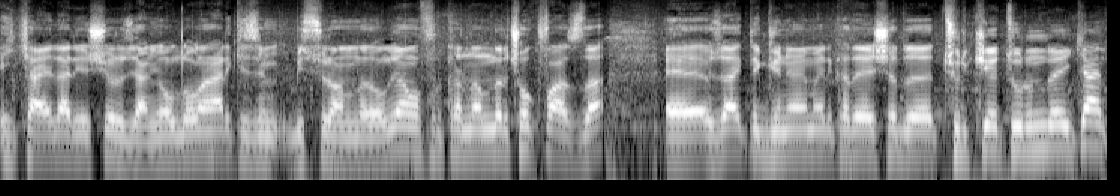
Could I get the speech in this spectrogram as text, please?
hikayeler yaşıyoruz yani yolda olan herkesin bir sürü anıları oluyor ama Furkan'ın anıları çok fazla. E, özellikle Güney Amerika'da yaşadığı, Türkiye turundayken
